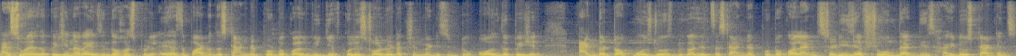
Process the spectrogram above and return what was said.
as soon as the patient arrives in the hospital as a part of the standard protocol we give cholesterol reduction medicine to all the patient at the topmost dose because it's a standard protocol and studies have shown that these high dose statins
